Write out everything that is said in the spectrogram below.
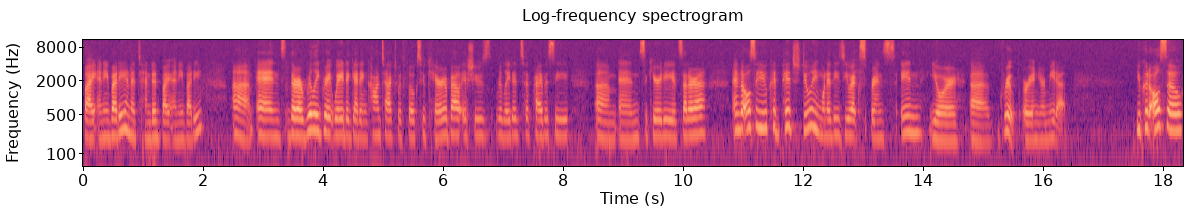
by anybody and attended by anybody. Um, and they're a really great way to get in contact with folks who care about issues related to privacy um, and security, et cetera. And also you could pitch doing one of these UX sprints in your uh, group or in your meetup. You could also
